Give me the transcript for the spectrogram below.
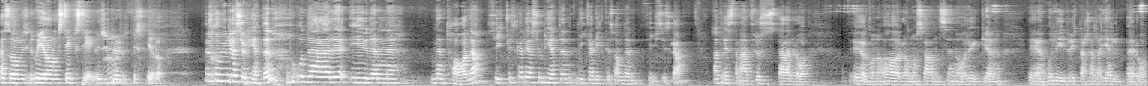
Alltså om vi skulle gå igenom steg för steg, hur skulle Mm. du beskriva då? Men då kommer ju lösgjordheten och där är ju den mentala, psykiska lösgjordheten lika viktig som den fysiska. Att hästarna frustar och ögon och öron och svansen och ryggen eh, och lyder ryttarens alla hjälper och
